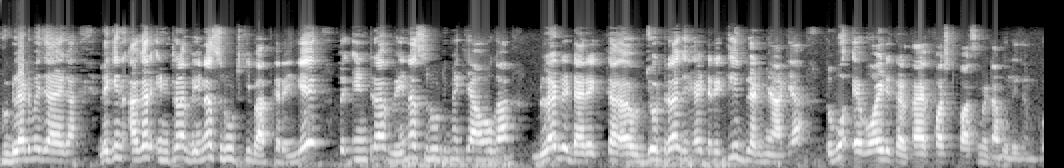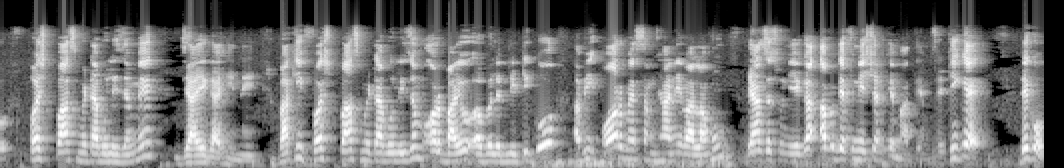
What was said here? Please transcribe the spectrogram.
ब्लड में जाएगा। लेकिन अगर इंट्रावेनस रूट की बात करेंगे तो इंट्रावेनस रूट में क्या होगा? ब्लड डायरेक्ट जो ड्रग है डायरेक्टली ब्लड में आ गया तो वो अवॉइड करता है फ़र्स्ट पास मेटाबॉलिज्म को। फ़र्स्ट पास मेटाबॉलिज्म में जाएगा ही नहीं। बाकी फ़र्स्ट पास मेटाबॉलिज्म और बायो अवेलेबिलिटी को अभी और मैं समझाने वाला हूँ। ध्यान से सुनिएगा अब डेफिनेशन के माध्यम से, ठीक है? देखो,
